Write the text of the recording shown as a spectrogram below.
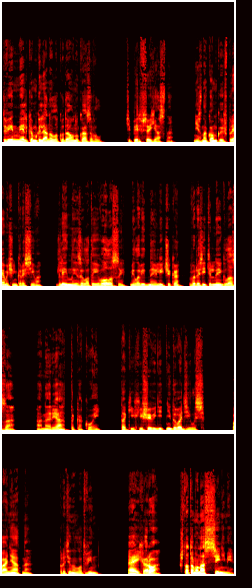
Твин мельком глянула, куда он указывал. Теперь все ясно. Незнакомка и впрямь очень красиво. Длинные золотые волосы, миловидное личико, выразительные глаза. А наряд-то какой! Таких еще видеть не доводилось. «Понятно», — протянул Твин. «Эй, Харо, что там у нас с синими?»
